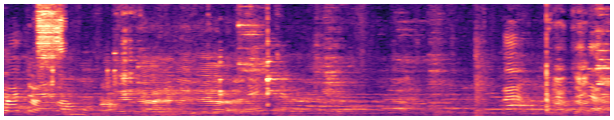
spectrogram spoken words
ป้าจอดซ่อมของเราจ้าจ้า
